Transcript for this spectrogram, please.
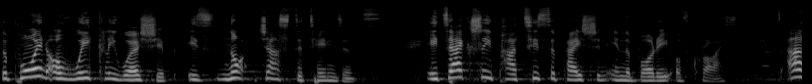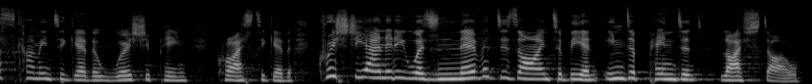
The point of weekly worship is not just attendance, it's actually participation in the body of Christ. It's us coming together, worshiping Christ together. Christianity was never designed to be an independent lifestyle,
